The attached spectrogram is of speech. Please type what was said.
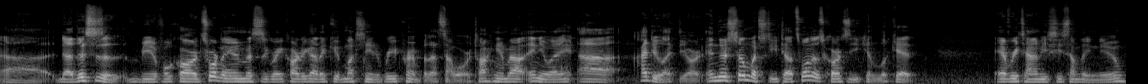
Uh, no, this is a beautiful card. Sword of the Animus is a great card. It got a good, much needed reprint, but that's not what we're talking about. Anyway, uh, I do like the art, and there's so much detail. It's one of those cards that you can look at every time you see something new.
